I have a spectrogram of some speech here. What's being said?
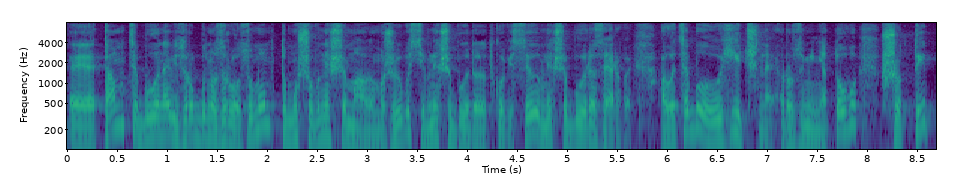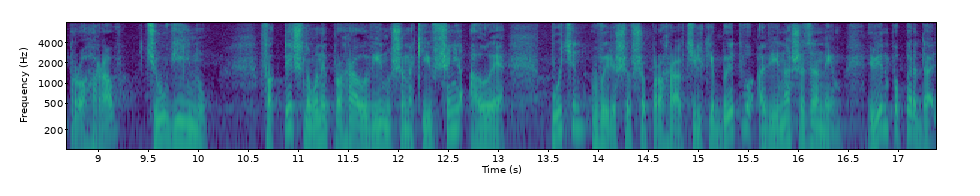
е, там це було навіть зроблено з розумом, тому що вони ще мали можливості, в них ще були додаткові сили, в них ще були резерви. Але це було логічне розуміння того, що ти програв цю війну. Фактично вони програли війну ще на Київщині, але Путін вирішив, що програв тільки битву, а війна ще за ним. І він попер далі.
